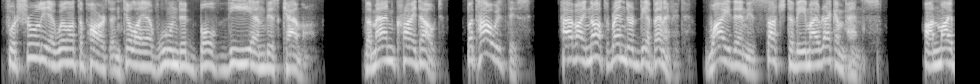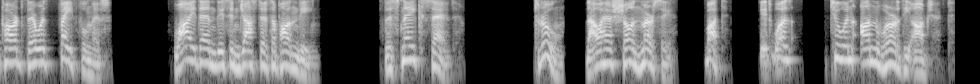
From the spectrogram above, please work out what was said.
for truly I will not depart until I have wounded both thee and this camel. The man cried out, But how is this? Have I not rendered thee a benefit? Why then is such to be my recompense? On my part there was faithfulness. Why then this injustice upon thee? The snake said, True, thou hast shown mercy, but it was to an unworthy object.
